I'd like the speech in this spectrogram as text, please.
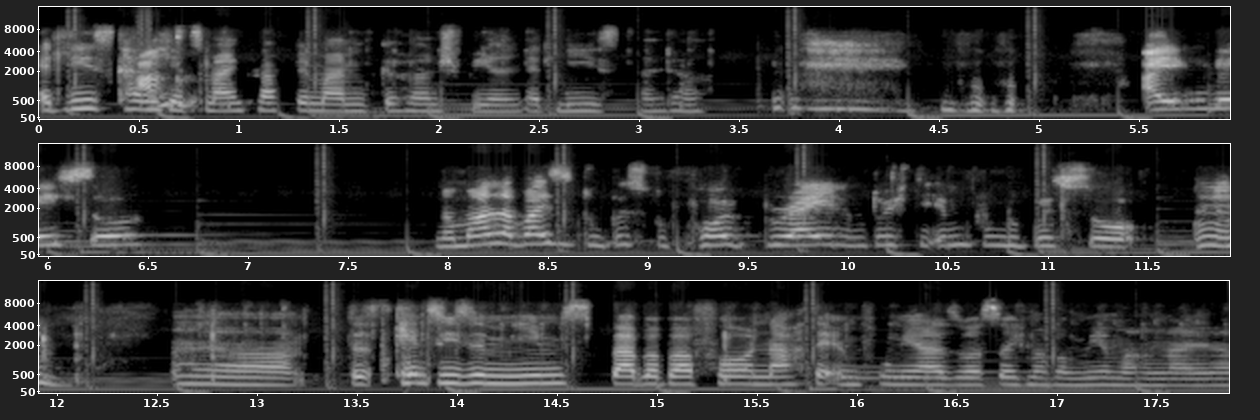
At least kann ich Andere- jetzt Minecraft in meinem Gehirn spielen. At least, Alter. Eigentlich so. Normalerweise, du bist du voll Brain und durch die Impfung, du bist so. mm. Ja, das, kennst du diese Memes, Bababa vor und nach der Impfung? Ja, sowas soll ich mal von mir machen, Alter.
